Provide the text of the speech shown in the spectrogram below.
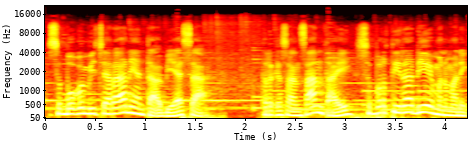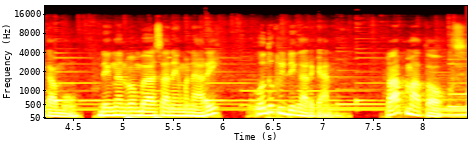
sebuah pembicaraan yang tak biasa. Terkesan santai seperti radio yang menemani kamu dengan pembahasan yang menarik untuk didengarkan. Rapma Talks.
